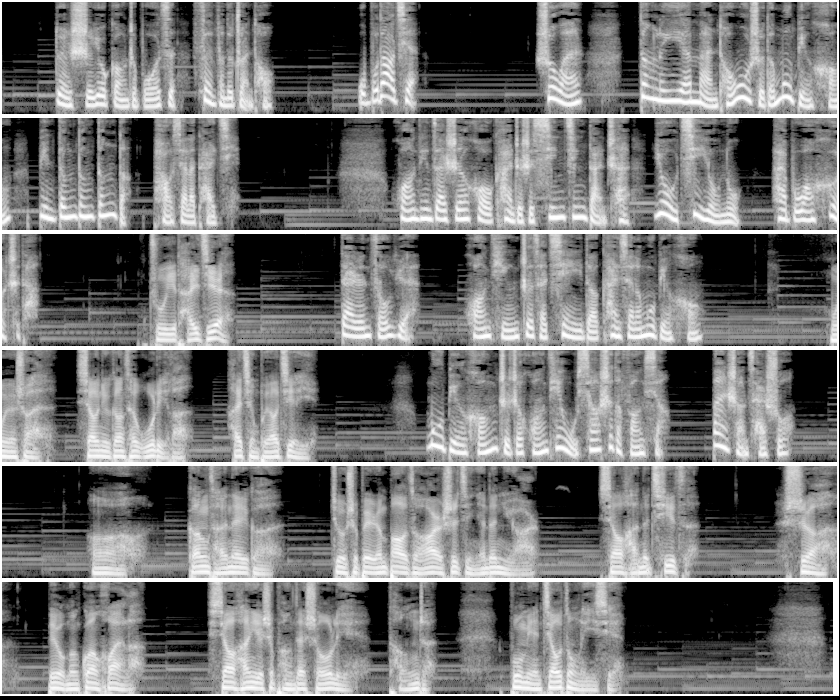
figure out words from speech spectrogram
顿时又梗着脖子，愤愤的转头：“我不道歉。”说完，瞪了一眼满头雾水的穆秉恒，便噔噔噔的跑下了台阶。黄婷在身后看着是心惊胆颤，又气又怒，还不忘呵斥他：“注意台阶。”待人走远。黄婷这才歉意的看向了穆秉恒。穆元帅，小女刚才无礼了，还请不要介意。穆秉恒指着黄天武消失的方向，半晌才说：“哦，刚才那个，就是被人抱走二十几年的女儿，萧寒的妻子。是啊，被我们惯坏了，萧寒也是捧在手里疼着，不免骄纵了一些。”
